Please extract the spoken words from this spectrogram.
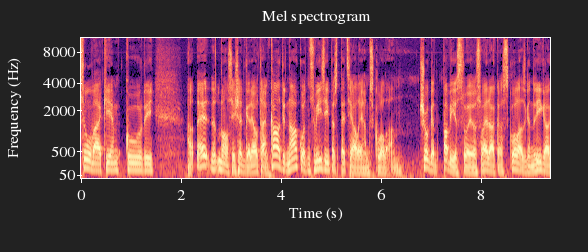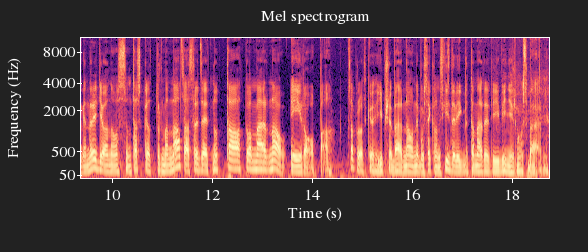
cilvēkiem, kuri. Uh, Nolasīšu Edgara jautājumu. Kāda ir nākotnes vīzija par speciālajām skolām? Šogad paviesojos vairākās skolās, gan Rīgā, gan reģionos, un tas, ka tur man nācās redzēt, nu tā tomēr nav Eiropā. Saprotu, ka īpašie bērni nav, nebūs ekonomiski izdevīgi, bet tomēr arī viņi ir mūsu bērni.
